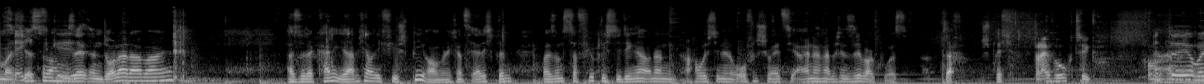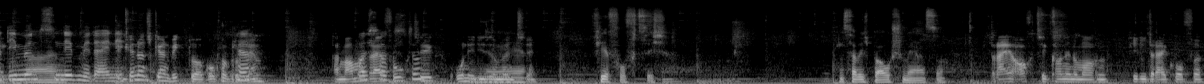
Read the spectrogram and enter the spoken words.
mal, hier ist noch ein 260 seltenen Dollar dabei. Also da kann ich, da habe ich auch nicht viel Spielraum, wenn ich ganz ehrlich bin, weil sonst da pflücke ich die Dinger und dann haue ich die in den Ofen, schmelze die ein, dann habe ich den Silberkurs. Sag, sprich. 350. Komm, Dann tue ich aber die Münzen neben mit Wir rein. können uns gern wegtun, gar kein Problem. Dann machen wir Was sagst 350 ohne diese Nee. Münze. 4,50. Sonst habe ich Bauchschmerzen. 380 kann ich noch machen für die drei Koffer.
